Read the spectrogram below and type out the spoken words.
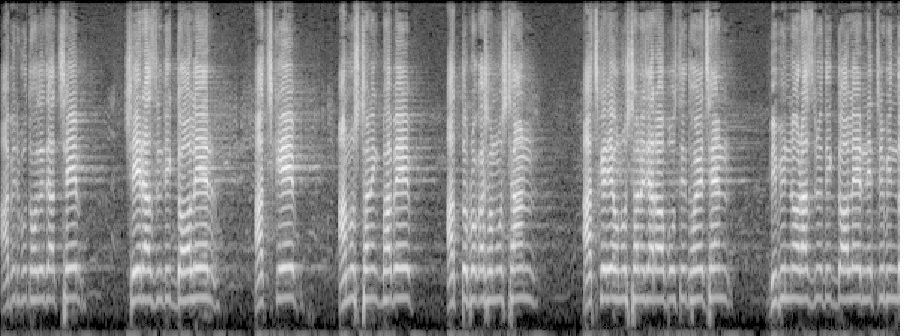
আবির্ভূত হতে যাচ্ছে সেই রাজনৈতিক দলের আজকে আনুষ্ঠানিকভাবে আত্মপ্রকাশ অনুষ্ঠান। আজকের এই অনুষ্ঠানে যারা উপস্থিত হয়েছেন, বিভিন্ন রাজনৈতিক দলের নেতৃবৃন্দ,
